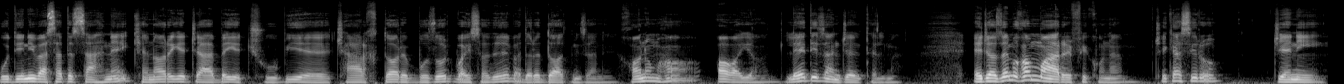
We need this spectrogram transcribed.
هودینی وسط صحنه کنار یه جعبه چوبی چرخدار بزرگ وایساده و داره داد می‌زنه. خانم ها آقایان ladies and gentlemen اجازه می‌خوام معرفی کنم. چه کسی رو؟ جنی.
